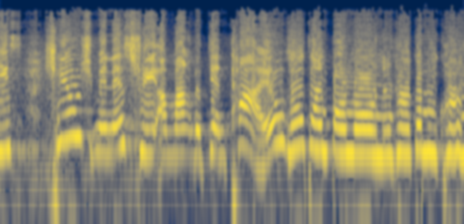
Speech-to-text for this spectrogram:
his huge ministry among the Gentiles และอาจารย์เปาโลนะคะก็มีความ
